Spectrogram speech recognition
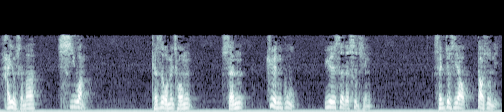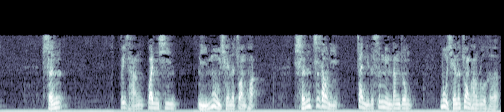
还有什么希望？可是我们从神眷顾约瑟的事情，神就是要告诉你，神非常关心你目前的状况，神知道你在你的生命当中目前的状况如何，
